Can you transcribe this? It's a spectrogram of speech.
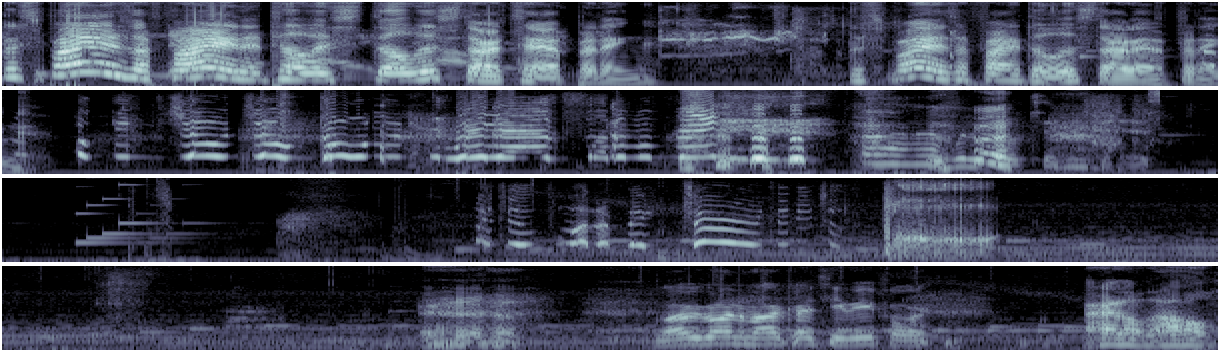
The spiders are fine until this, till this starts happening. The spiders are fine until this starts happening. Fucking Jojo Golden Wind ass son of a bitch. I'm gonna go take this. I just want to make turns and he just. Why are we going to Mario Kart TV for? I don't know.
